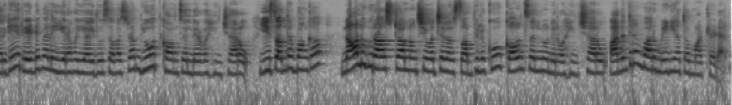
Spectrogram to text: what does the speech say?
జరిగే రెండు వేల ఇరవై ఐదు సంవత్సరం యూత్ కౌన్సిల్ నిర్వహించారు. ఈ సందర్భంగా నాలుగు రాష్ట్రాల నుంచి వచ్చిన సభ్యులకు కౌన్సిల్ను నిర్వహించారు. అనంతరం వారు మీడియాతో మాట్లాడారు.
